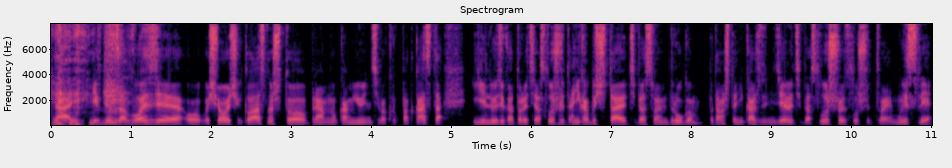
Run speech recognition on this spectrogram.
Да, и в бензовозе еще очень классно, что прям, ну, комьюнити вокруг подкаста, и люди, которые тебя слушают, они как бы считают тебя своим другом, потому что они каждую неделю тебя слушают, слушают твои мысли,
